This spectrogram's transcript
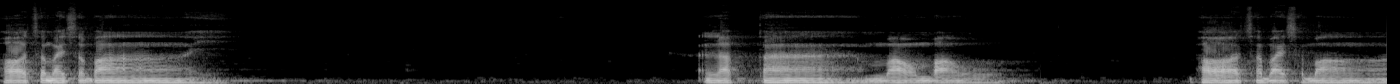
พอสบายสบาย หลับตาเบาๆพอสบายสบาย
